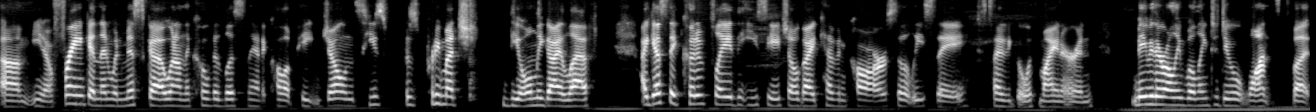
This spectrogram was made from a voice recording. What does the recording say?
um, you know Frank, and then when Miska went on the COVID list, and they had to call up Peyton Jones. He's was pretty much the only guy left. I guess they could have played the ECHL guy Kevin Carr, so at least they decided to go with Miner, and maybe they're only willing to do it once, but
